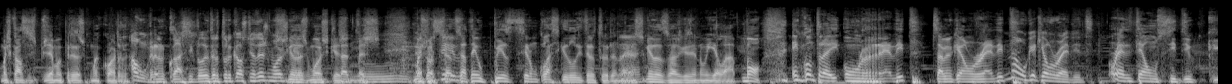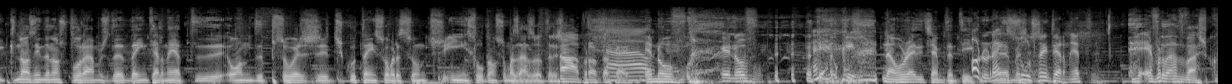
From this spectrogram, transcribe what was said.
umas calças de pijama presas com uma corda. Há um grande clássico da literatura que é o Senhor das Moscas. Senhor das Moscas, Portanto, mas, é mas pronto, já, já tem o peso de ser um clássico da literatura, não é? O Senhor das Osgas eu não ia lá. Bom, encontrei um Reddit. Sabem o que é um Reddit? Não, o que é que é um Reddit? O Reddit é um sítio que, que nós ainda não explorámos da, da internet, onde pessoas discutem sobre assuntos e insultam-se umas às outras. Ah, pronto, ok. Ah, é ok. novo. É novo. o quê? não, o Reddit já é muito antigo. Oh, não, não é mas- insultos na internet. É verdade, Vasco.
